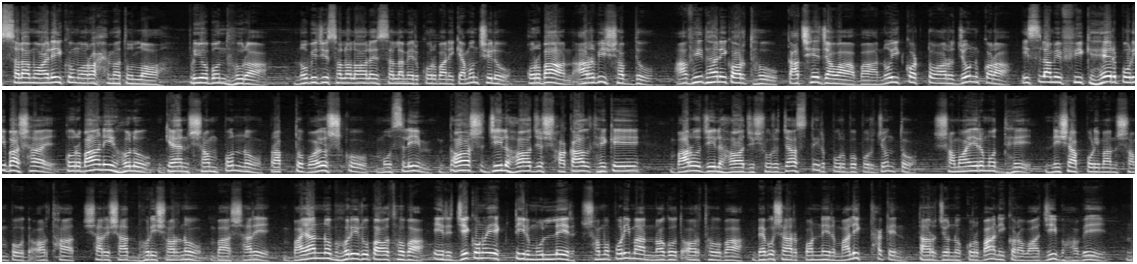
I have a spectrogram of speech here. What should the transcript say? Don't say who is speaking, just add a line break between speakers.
আসসালামু আলাইকুম রহমতুল্লাহ। প্রিয় বন্ধুরা, নবীজি সাল্লাহ আলাইসাল্লামের কোরবানি কেমন ছিল? কোরবান আরবি শব্দ, আভিধানিক অর্থ কাছে যাওয়া বা নৈকট্য অর্জন করা। ইসলামী ফিকহের পরিভাষায় কোরবানি হল জ্ঞান সম্পন্ন, প্রাপ্তবয়স্ক মুসলিম। দশ জিলহজ সকাল থেকে বারো জিল হজ সূর্যাস্তের পূর্ব পর্যন্ত। সময়ের মধ্যে নিসাব পরিমাণ সম্পদ, অর্থাৎ সাড়ে সাত ভরি স্বর্ণ বা সাড়ে বায়ান্ন ভরি রূপা অথবা এর যে কোনো একটির মূল্যের সমপরিমাণ নগদ অর্থ বা ব্যবসার পণ্যের মালিক থাকেন, তার জন্য কোরবানি করা ওয়াজিব হবে।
